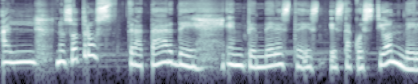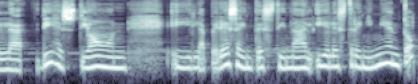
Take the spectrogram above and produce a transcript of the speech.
al nosotros tratar de entender este, esta cuestión de la digestión y la pereza intestinal y el estreñimiento,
